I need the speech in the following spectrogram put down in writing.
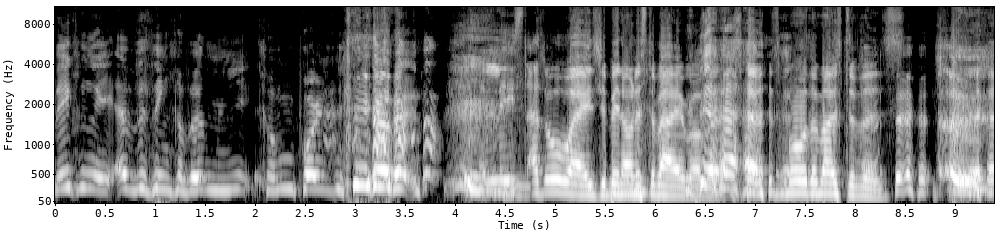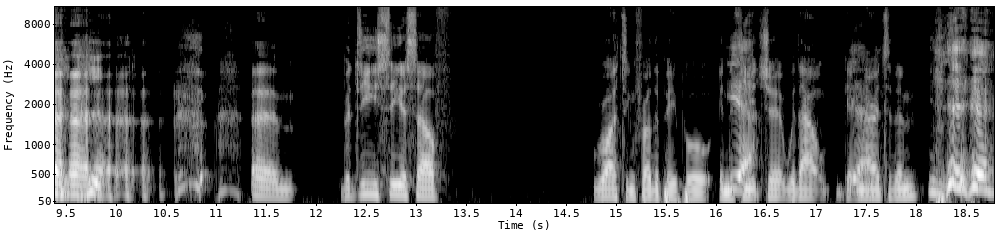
Basically everything about me at some point. At least, as always, you've been honest about it, Robert. So that's more than most of us. um, but do you see yourself writing for other people in the Yeah. future without getting Yeah. married to them? yeah,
